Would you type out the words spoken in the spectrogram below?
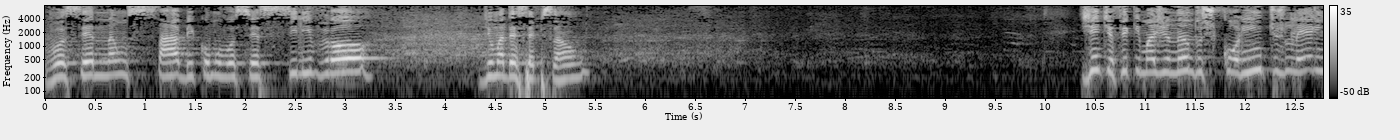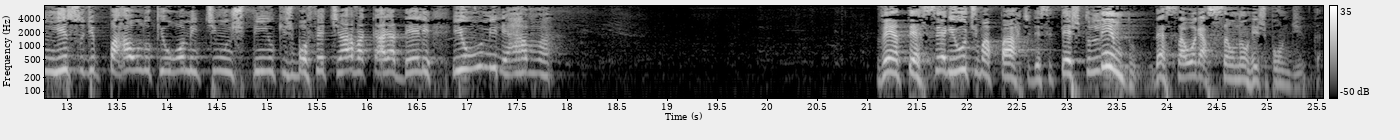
Você não sabe como você se livrou de uma decepção. Gente, eu fico imaginando os coríntios lerem isso de Paulo, que o homem tinha um espinho que esbofeteava a cara dele e o humilhava. Vem a terceira e última parte desse texto lindo, dessa oração não respondida.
